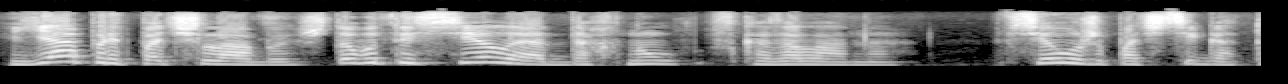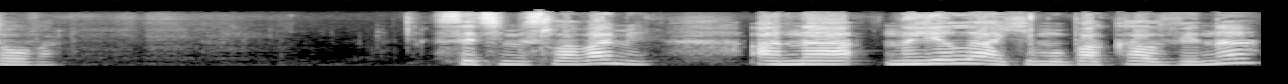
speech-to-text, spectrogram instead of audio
«Я предпочла бы, чтобы ты сел и отдохнул», — сказала она. «Все уже почти готово». С этими словами она налила ему бокал вина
